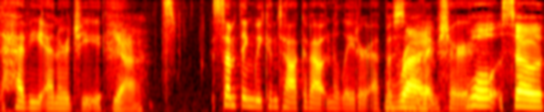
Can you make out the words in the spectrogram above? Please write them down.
heavy energy. yeah It's Something we can talk about in a later episode, right I'm sure. well so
